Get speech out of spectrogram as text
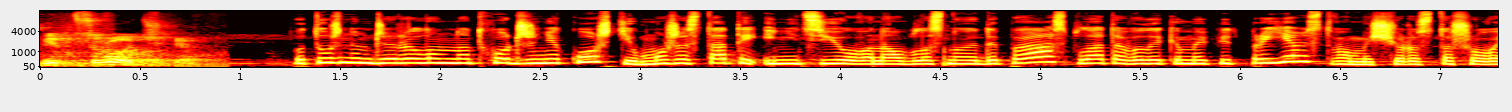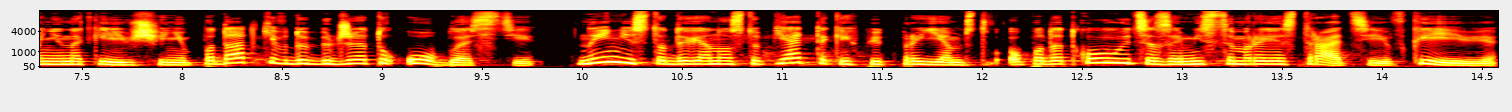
відсрочка. Потужним джерелом надходження коштів може стати ініційована обласною ДПА сплата великими підприємствами, що розташовані на Київщині, податків до бюджету області. Нині 195 таких підприємств оподатковуються за місцем реєстрації в Києві.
